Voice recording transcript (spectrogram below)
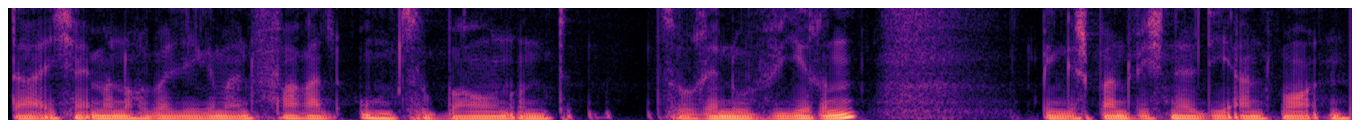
da ich ja immer noch überlege, mein Fahrrad umzubauen und zu renovieren. Bin gespannt, wie schnell die antworten.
